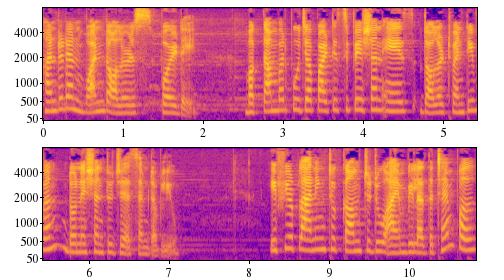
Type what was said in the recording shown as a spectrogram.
$101 per day. Bhaktambar Puja participation is $21 donation to JSMW. If you're planning to come to do Ayambil at the temple,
